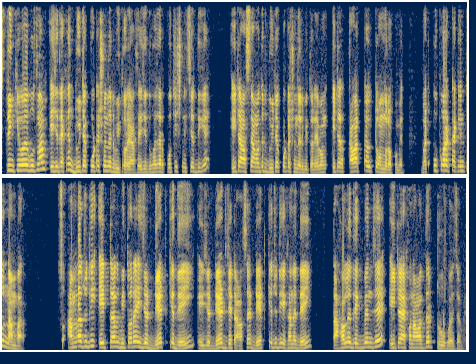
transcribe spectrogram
স্ট্রিং কীভাবে বুঝলাম? এই যে দেখেন দুইটা কোটেশনের ভিতরে আছে, এই যে দু হাজার পঁচিশ নিচের দিকে, এইটা আছে আমাদের দুইটা কোটেশনের ভিতরে, এবং এটার কালারটাও একটু অন্য রকমের বাট উপরেরটা কিন্তু নাম্বার সো আমরা যদি এটার ভিতরে এই যে ডেট কে দেই, এই যে ডেট যেটা আছে ডেট কে যদি এখানে দেই, তাহলে দেখবেন যে এইটা এখন আমাদের ট্রু হয়ে যাবে।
